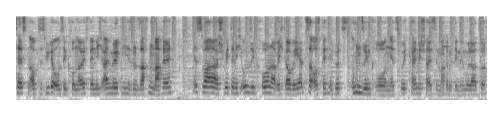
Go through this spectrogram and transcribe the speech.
testen, ob das wieder unsynchron läuft, wenn ich all möglichen Sachen mache. Es war später nicht unsynchron, aber ich glaube jetzt ausgerechnet wird es unsynchron. Jetzt wo ich keine Scheiße mache mit dem Emulator.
